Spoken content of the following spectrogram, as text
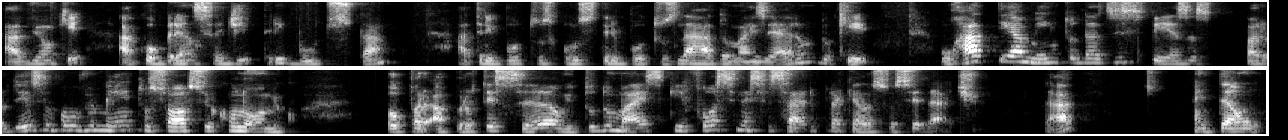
haviam o quê? A cobrança de tributos, tá? A tributos, os tributos nada mais eram do que o rateamento das despesas para o desenvolvimento socioeconômico, a proteção e tudo mais que fosse necessário para aquela sociedade tá? Então,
